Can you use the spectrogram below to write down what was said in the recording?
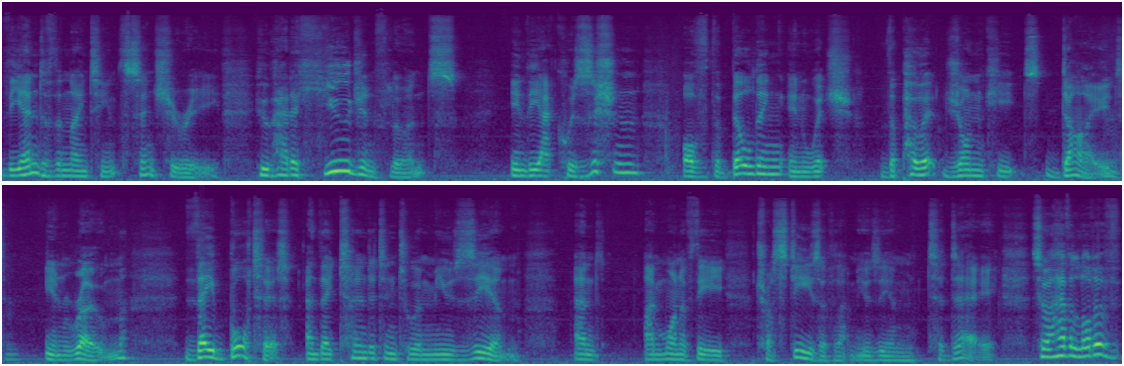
the end of the 19th century who had a huge influence in the acquisition of the building in which the poet John Keats died mm-hmm. in Rome they bought it and they turned it into a museum. And I'm one of the trustees of that museum today. So I have a lot of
